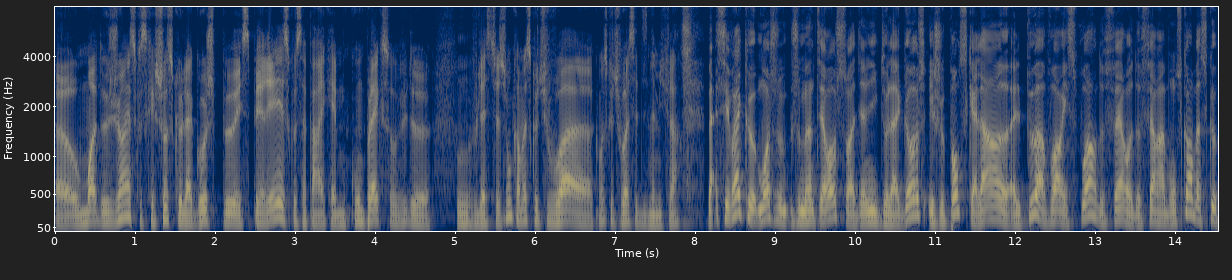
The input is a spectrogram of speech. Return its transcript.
au mois de juin. Est-ce que c'est quelque chose que la gauche peut espérer? Est-ce que ça paraît quand même complexe au vu de, mm. vu de la situation? Comment est-ce que tu vois, comment est-ce que tu vois cette dynamique-là? Bah, C'est vrai que moi, je, je, m'interroge sur la dynamique de la gauche et je pense qu'elle a, elle peut avoir espoir de faire, de faire un bon score parce que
